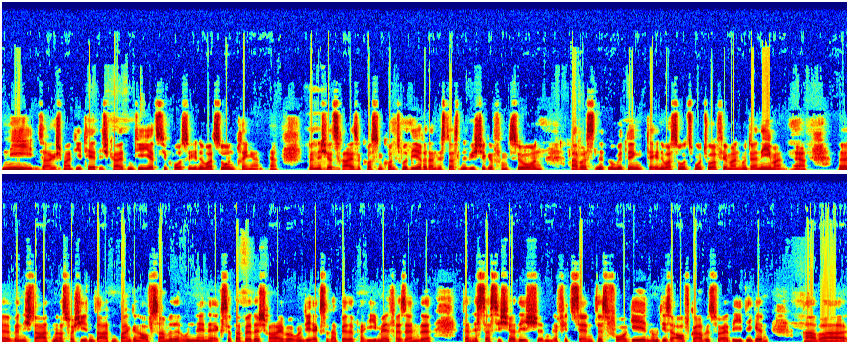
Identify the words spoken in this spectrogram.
nie, sage ich mal, die Tätigkeiten, die jetzt die große Innovation bringen. Ja, wenn ich jetzt mhm. Reisekosten kontrolliere, dann ist das eine wichtige Funktion, aber es ist nicht unbedingt der Innovationsmotor für mein Unternehmen. Ja, wenn ich Daten aus verschiedenen Datenbanken aufsammle und in eine Excel-Tabelle schreibe und die Excel-Tabelle per E-Mail versende, dann ist das sicherlich ein effizientes Vorgehen, um diese Aufgabe zu erledigen. Aber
